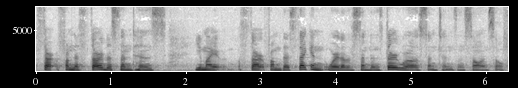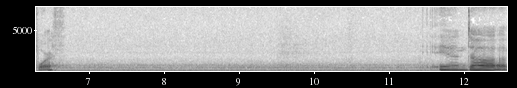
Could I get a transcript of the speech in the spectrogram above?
start from the start of the sentence, you might start from the second word of the sentence, third word of the sentence, and so on and so forth. And uh,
